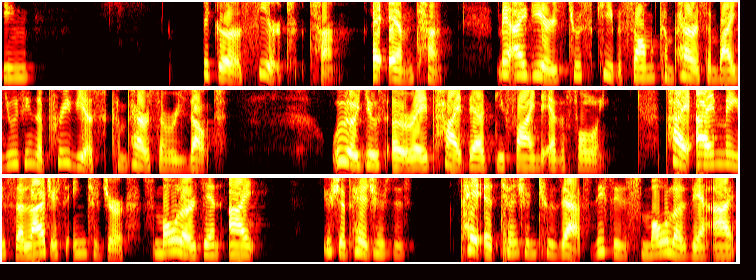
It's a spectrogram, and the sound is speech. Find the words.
in big theta time, AM time. Main idea is to skip some comparison by using the previous comparison result. We will use array pi that defined as the following. Pi i means the largest integer smaller than i. You should pay attention Pay attention to that. This is smaller than i.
